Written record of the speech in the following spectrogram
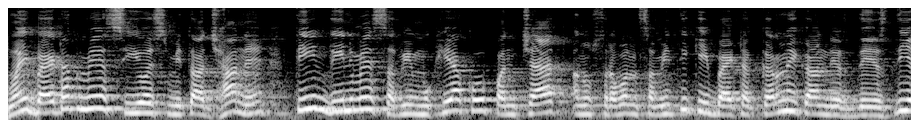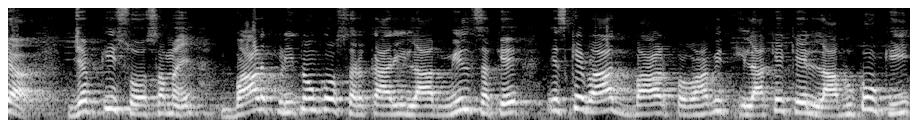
वहीं बैठक में सीओ स्मिता झा ने तीन दिन में सभी मुखिया को पंचायत अनुश्रवण समिति की बैठक करने का निर्देश दिया, जबकि सौ समय बाढ़ पीड़ितों को सरकारी लाभ मिल सके, इसके बाद बाढ़ प्रभावित इलाके के लाभुकों की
